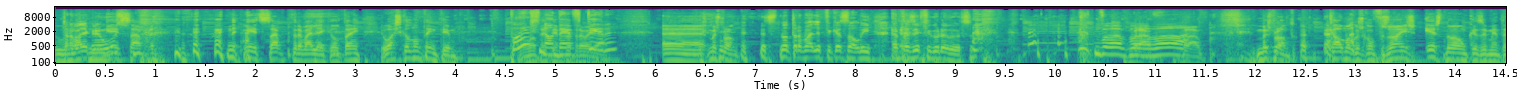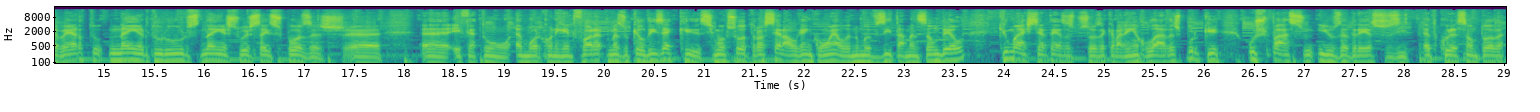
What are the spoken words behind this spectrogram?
o- Trabalha um ninguém urso? sabe, ninguém sabe que trabalho é que ele tem. Eu acho que ele não tem tempo. Pois, não tempo deve ter. Ah, mas pronto. Se não trabalha, fica só ali a fazer figura de urso. Boa, boa, Bravo, boa. bravo. Mas pronto, calma com as confusões. Este não é um casamento aberto. Nem Arturo Urso, nem as suas seis esposas ah, ah, efetuam amor com ninguém de fora. Mas o que ele diz é que se uma pessoa trouxer alguém com ela numa visita à mansão dele, que o mais certo é essas pessoas acabarem enroladas, porque o espaço e os adereços e a decoração toda,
